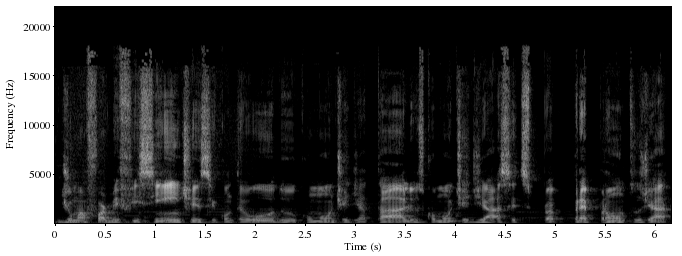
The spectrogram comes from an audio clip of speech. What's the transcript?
de uma forma eficiente esse conteúdo, com um monte de atalhos, com um monte de assets pré-prontos já,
